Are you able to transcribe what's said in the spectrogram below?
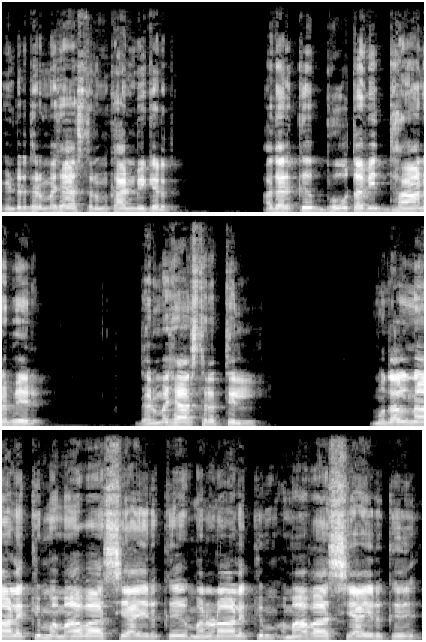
என்று தர்மசாஸ்திரம் காண்பிக்கிறது. அதற்கு பூத வித்தான பேர். தர்மசாஸ்திரத்தில் முதல் நாளைக்கும் அமாவாசையாக இருக்குது மறுநாளைக்கும் அமாவாசையாக இருக்குது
